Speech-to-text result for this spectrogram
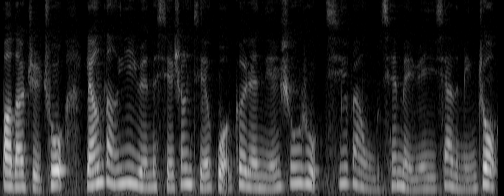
报道指出，两党议员的协商结果，个人年收入七万五千美元以下的民众，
